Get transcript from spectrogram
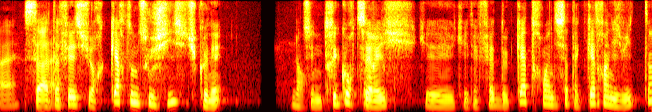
ouais. Ça a taffé sur Cartoon Sushi, si tu connais. Non. C'est une très courte série qui, est- qui a été faite de 97 à 98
